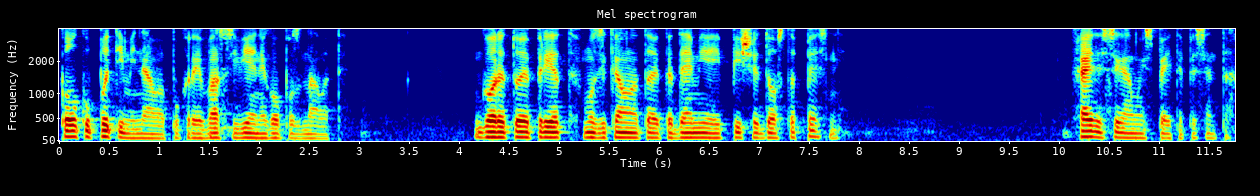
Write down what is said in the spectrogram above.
Колко пъти минава покрай вас и вие не го познавате. Горето е прият в музикалната академия и пише доста песни. Хайде сега му изпейте песента.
